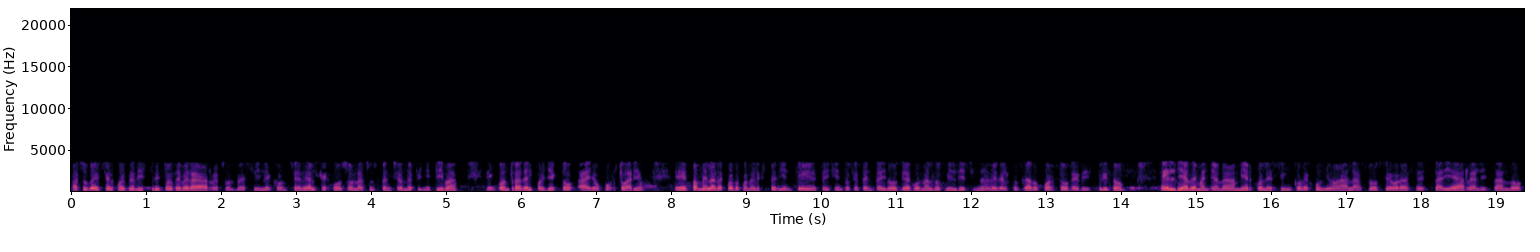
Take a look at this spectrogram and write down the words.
A su vez, el juez de distrito deberá resolver si le concede al quejoso la suspensión definitiva en contra del proyecto aeroportuario. Eh, Pamela, de acuerdo con el expediente 672 diagonal 2019 del juzgado cuarto de distrito, el día de mañana, miércoles 5 de junio, a las 12 horas, se estaría realizando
